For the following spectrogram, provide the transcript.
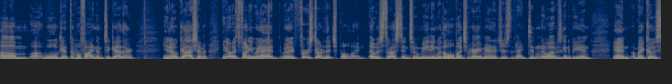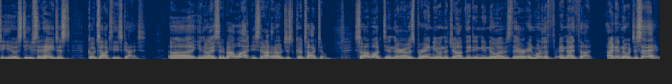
Um, uh, we'll get them. We'll find them together. You know, gosh, I'm. You know, it's funny when I had when I first started at Chipotle, I was thrust into a meeting with a whole bunch of area managers that I didn't know I was going to be in, and my co-CEO Steve said, "Hey, just go talk to these guys." Uh, you know, I said, about what? He said, I don't know, just go talk to him. So I walked in there. I was brand new on the job. They didn't even know I was there. And one of the, and I thought, I didn't know what to say.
